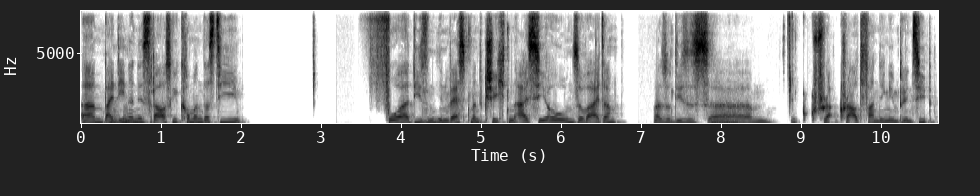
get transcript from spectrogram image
Ähm, bei mhm. denen ist rausgekommen, dass die vor diesen Investmentgeschichten, ICO und so weiter, also dieses mhm. ähm, Crowdfunding im Prinzip,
